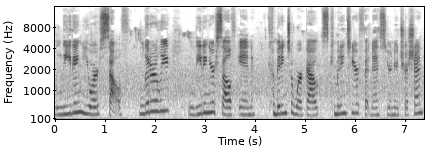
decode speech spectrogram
leading yourself, literally leading yourself in committing to workouts, committing to your fitness, your nutrition,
